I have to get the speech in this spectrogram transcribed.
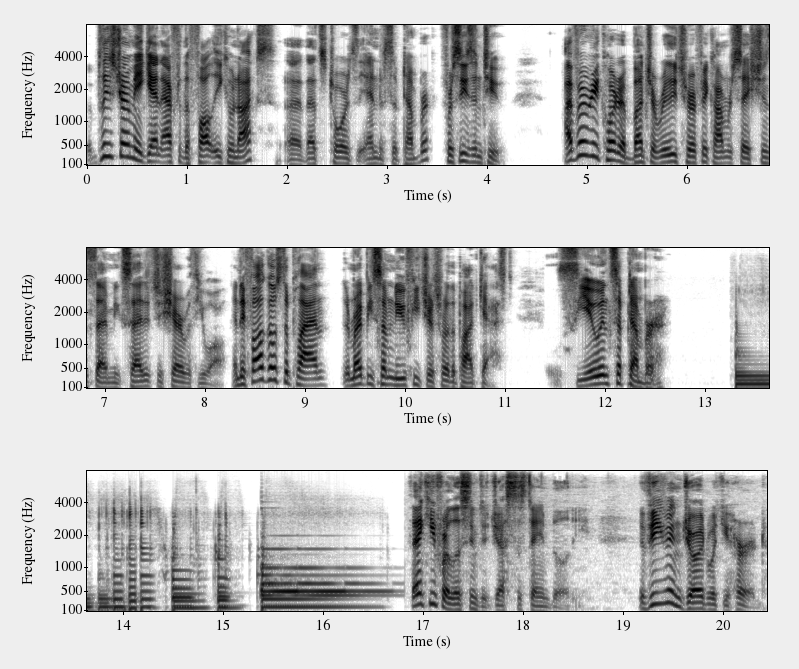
but please join me again after the fall equinox, uh, that's towards the end of September, for season two. I've already recorded a bunch of really terrific conversations that I'm excited to share with you all. And if all goes to plan, there might be some new features for the podcast. See you in September. Thank you for listening to Just Sustainability. If you've enjoyed what you heard,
